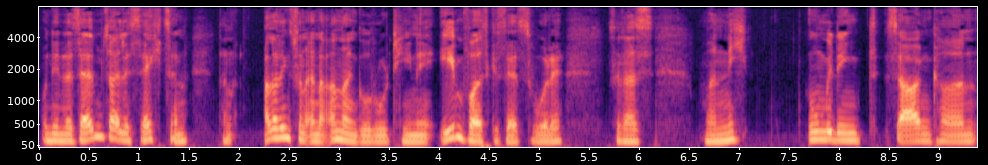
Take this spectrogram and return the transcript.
und in derselben Zeile 16 dann allerdings von einer anderen Go-Routine ebenfalls gesetzt wurde, sodass man nicht unbedingt sagen kann,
